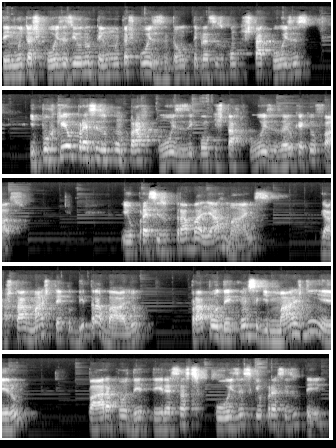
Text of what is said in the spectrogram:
tem muitas coisas e eu não tenho muitas coisas, então eu preciso conquistar coisas. E porque eu preciso comprar coisas e conquistar coisas, aí o que é que eu faço? Eu preciso trabalhar mais gastar mais tempo de trabalho para poder conseguir mais dinheiro para poder ter essas coisas que eu preciso ter.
